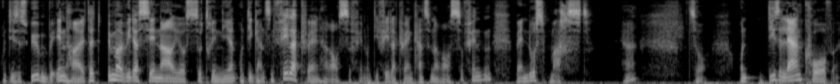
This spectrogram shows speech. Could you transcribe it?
Und dieses Üben beinhaltet, immer wieder Szenarios zu trainieren und die ganzen Fehlerquellen herauszufinden. Und die Fehlerquellen kannst du nur herauszufinden, wenn du es machst. Ja? So. Und diese Lernkurve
